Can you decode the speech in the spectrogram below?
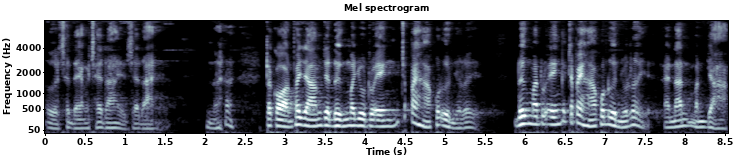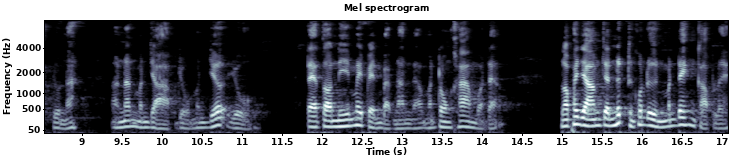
เออแสดงใช้ได้ใช้ได้นะแต่ก่อนพยายามจะดึงมาอยู่ตัวเองจะไปหาคนอื่นอยู่เลย ดึงมาตัวเองก็จะไปหาคนอื่นอยู่เลยอันนั้นมันอยากอยู่นะอันนั้นมันหยาบอยู่มันเยอะอยู่ แต่ตอนนี้ไม่เป็นแบบนั้นแล้ว มันตรงข้ามหมดแล้ว เราพยายามจะนึกถึงคนอื่นมันเด้งกลับเลย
